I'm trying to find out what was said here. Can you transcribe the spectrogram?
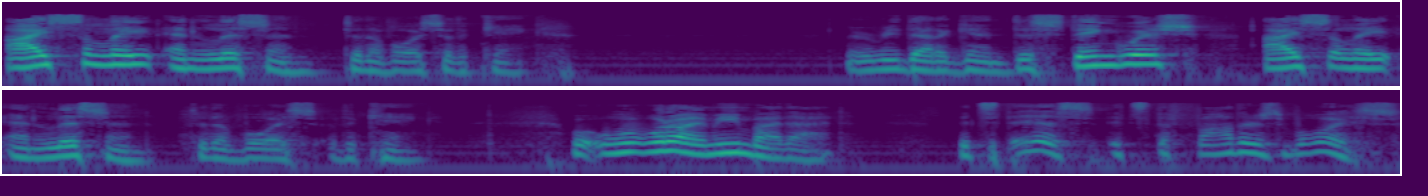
isolate, and listen to the voice of the King. Let me read that again. Distinguish, isolate, and listen to the voice of the King. What, do I mean by that? It's this it's the Father's voice.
